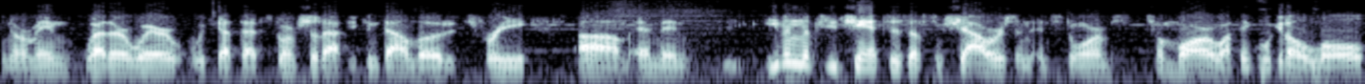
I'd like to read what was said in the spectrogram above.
you know, remain weather aware. We've got that Storm Shield app you can download. It's free. Um, and then even a few chances of some showers and, and storms tomorrow. I think we'll get a lull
